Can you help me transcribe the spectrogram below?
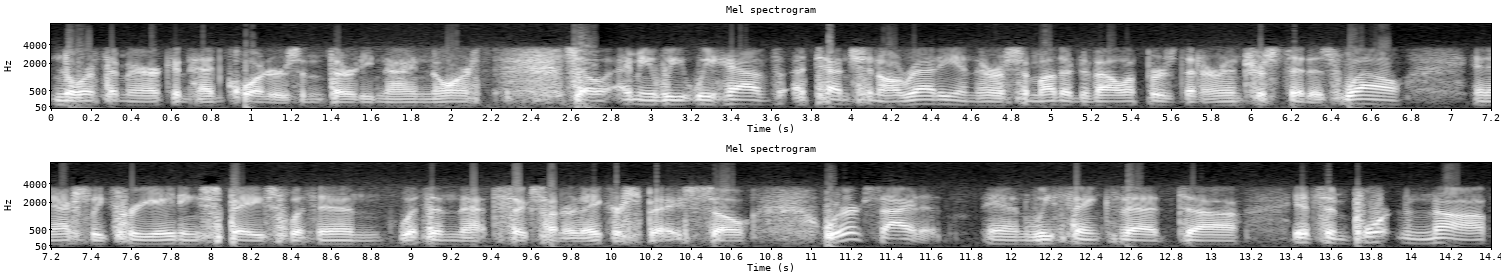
North American headquarters in 39 North. So, I mean, we, we have attention already, and there are some other developers that are interested as well in actually creating space within within that 600 acre space. So, we're excited, and we think that uh, it's important enough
